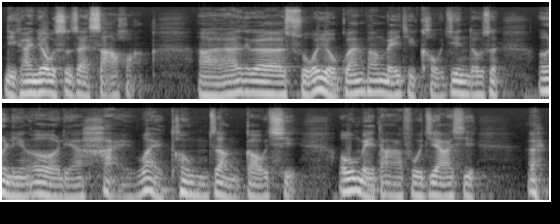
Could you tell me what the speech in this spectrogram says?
你看又是在撒谎啊，这个所有官方媒体口径都是二零二二年海外通胀高企，欧美大幅加息，哎。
